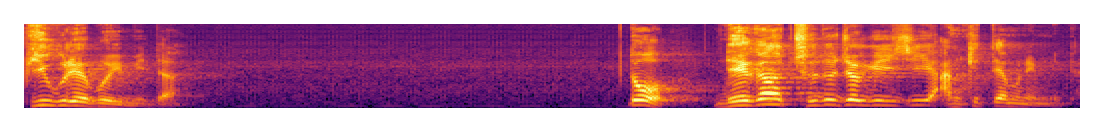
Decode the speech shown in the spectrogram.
비굴해 보입니다. 또 내가 주도적이지 않기 때문입니다.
